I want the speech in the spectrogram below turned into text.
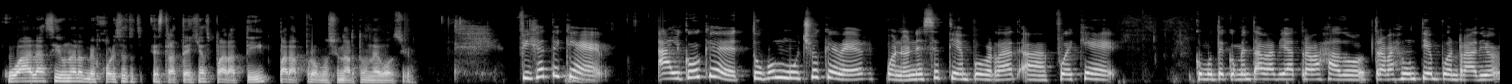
¿cuál ha sido una de las mejores est- estrategias para ti para promocionar tu negocio? Fíjate que algo que tuvo mucho que ver, bueno, en ese tiempo, ¿verdad? Ah, fue que, como te comentaba, había trabajado, trabajé un tiempo en radio.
